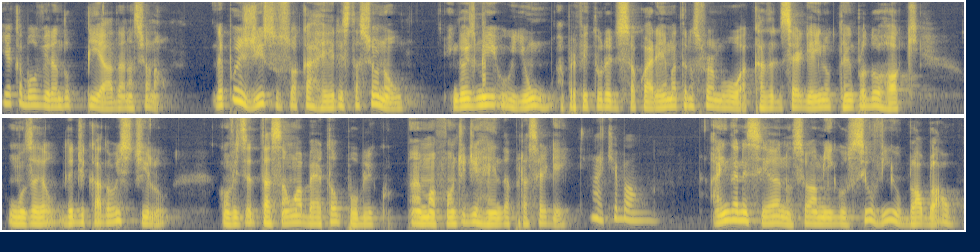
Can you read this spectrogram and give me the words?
e acabou virando piada nacional. Depois disso, sua carreira estacionou. Em 2001, a prefeitura de Saquarema transformou a Casa de Serguei no Templo do Rock, um museu dedicado ao estilo, com visitação aberta ao público. É uma fonte de renda para Serguei. Ah, que bom. Ainda nesse ano, seu amigo Silvinho Blau Blau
